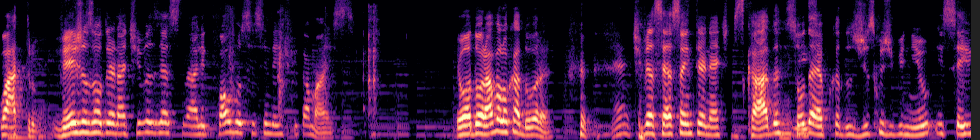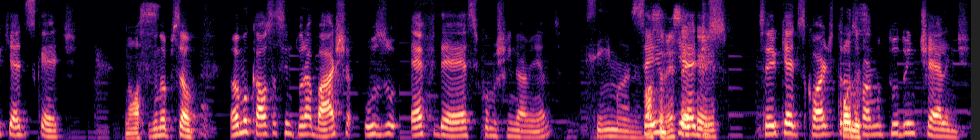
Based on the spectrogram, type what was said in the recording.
4. Veja as alternativas e assinale qual você se identifica mais. Eu adorava a locadora. É, Tive acesso à internet discada. Sou Isso. da época dos discos de vinil e sei o que é disquete. Nossa. Segunda opção. Amo calça cintura baixa. Uso FDS como xingamento. sim, mano. Sei Nossa, o que sei é o que é dis- Sei o que é Discord. Transformo tudo em challenge.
